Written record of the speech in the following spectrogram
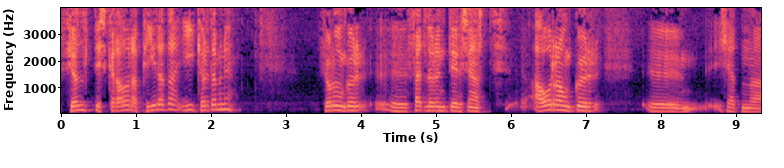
fjöldi skráðra pírata í kjördaminu fjórðungur uh, fellur undir senast, árangur um, hérna,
